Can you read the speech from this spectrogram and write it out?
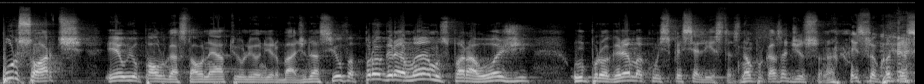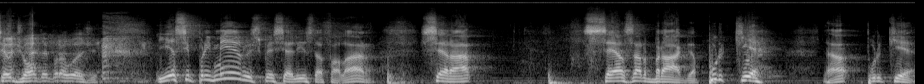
Por sorte, eu e o Paulo Gastal Neto e o Leonir Bade da Silva programamos para hoje um programa com especialistas. Não por causa disso, né? Isso aconteceu de ontem para hoje. E esse primeiro especialista a falar será César Braga. Por quê? Né? Por quê?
